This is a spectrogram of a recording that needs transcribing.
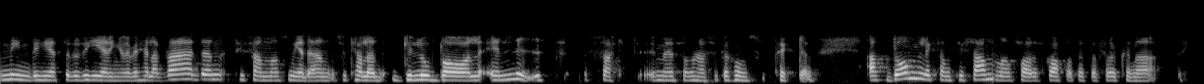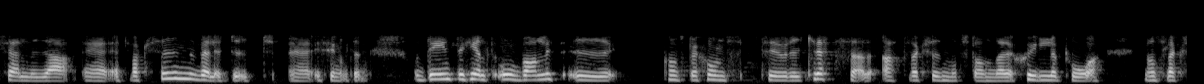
myndigheter och regeringar över hela världen tillsammans med en så kallad global elit, sagt med sådana här citationstecken, att de liksom tillsammans har skapat detta för att kunna sälja eh, ett vaccin väldigt dyrt eh, i sinom tid. Och det är inte helt ovanligt i konspirationsteorikretsar att vaccinmotståndare skyller på någon slags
